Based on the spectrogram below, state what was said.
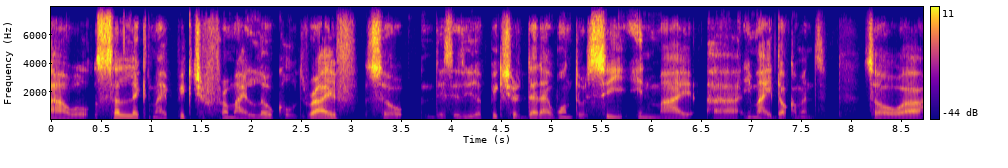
I will select my picture from my local drive. So this is the picture that I want to see in my uh, in my document. So uh,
